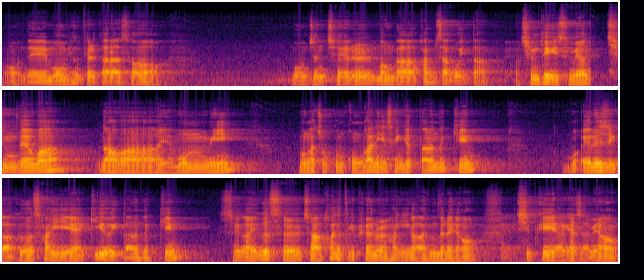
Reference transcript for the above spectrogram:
어, 내 몸 형태를 따라서 몸 전체를 뭔가 감싸고 있다. 어, 침대에 있으면 침대와 나와의 몸이 뭔가 조금 공간이 생겼다는 느낌, 뭐 에너지가 그 사이에 끼어 있다는 느낌. 제가 이것을 정확하게 어떻게 표현을 하기가 힘드네요. 쉽게 이야기하자면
